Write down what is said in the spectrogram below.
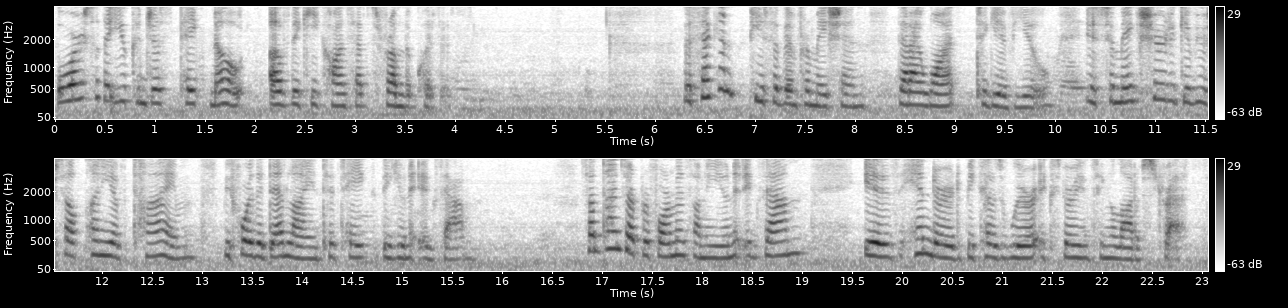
or so that you can just take note of the key concepts from the quizzes. The second piece of information that I want to give you is to make sure to give yourself plenty of time before the deadline to take the unit exam. Sometimes our performance on a unit exam is hindered because we're experiencing a lot of stress.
